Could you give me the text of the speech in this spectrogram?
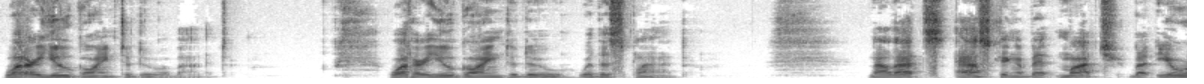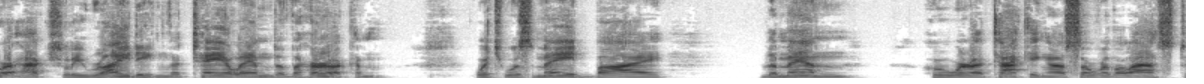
What are you going to do about it? What are you going to do with this planet? Now that's asking a bit much, but you are actually riding the tail end of the hurricane, which was made by the men who were attacking us over the last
